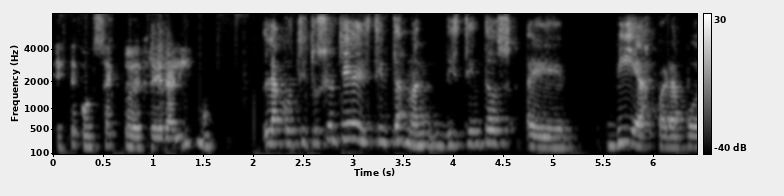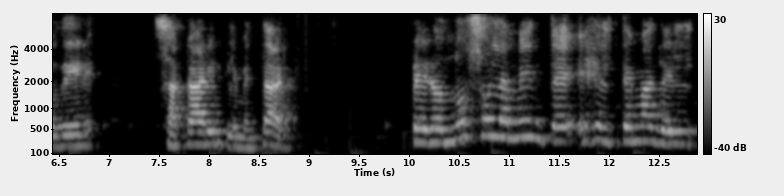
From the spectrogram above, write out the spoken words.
este concepto de federalismo? la constitución tiene distintas distintos, eh, vías para poder sacar e implementar. Pero no solamente es el tema del,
